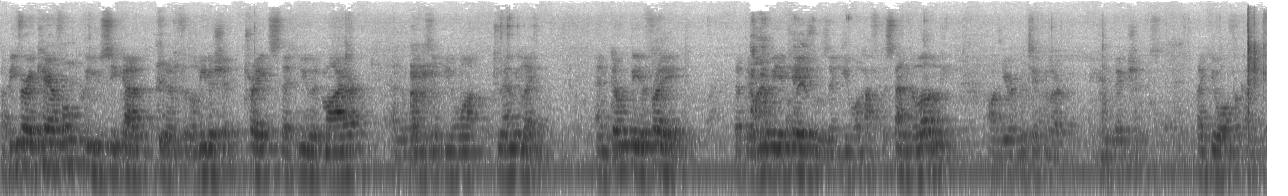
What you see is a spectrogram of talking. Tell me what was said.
uh, be very careful who you seek out, you know, for the leadership traits that you admire and the ones that you want to emulate. And don't be afraid that there will be occasions that you will have to stand alone on your particular convictions. Thank you all for coming.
